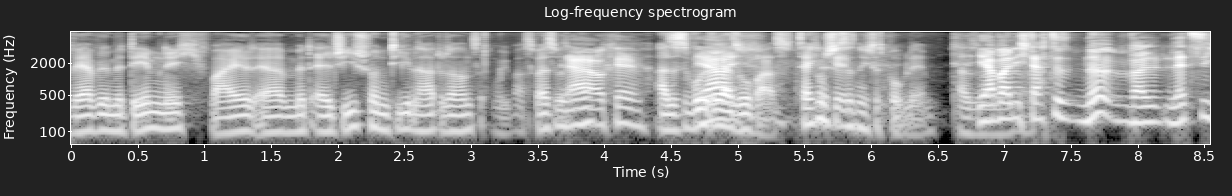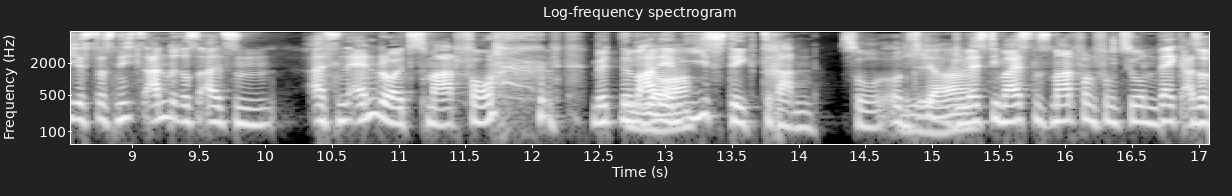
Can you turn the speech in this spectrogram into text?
wer will mit dem nicht, weil er mit LG schon einen Deal hat oder sonst irgendwie was. Weißt du, was Ja, okay. Also es ist wohl Ja, eher sowas. Technisch okay. ist das nicht das Problem. Also, Ja, weil ich dachte, ne, weil letztlich ist das nichts anderes als ein, als ein Android-Smartphone mit einem Ja. HDMI-Stick dran. So, und Ja. du lässt die meisten Smartphone-Funktionen weg. Also,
